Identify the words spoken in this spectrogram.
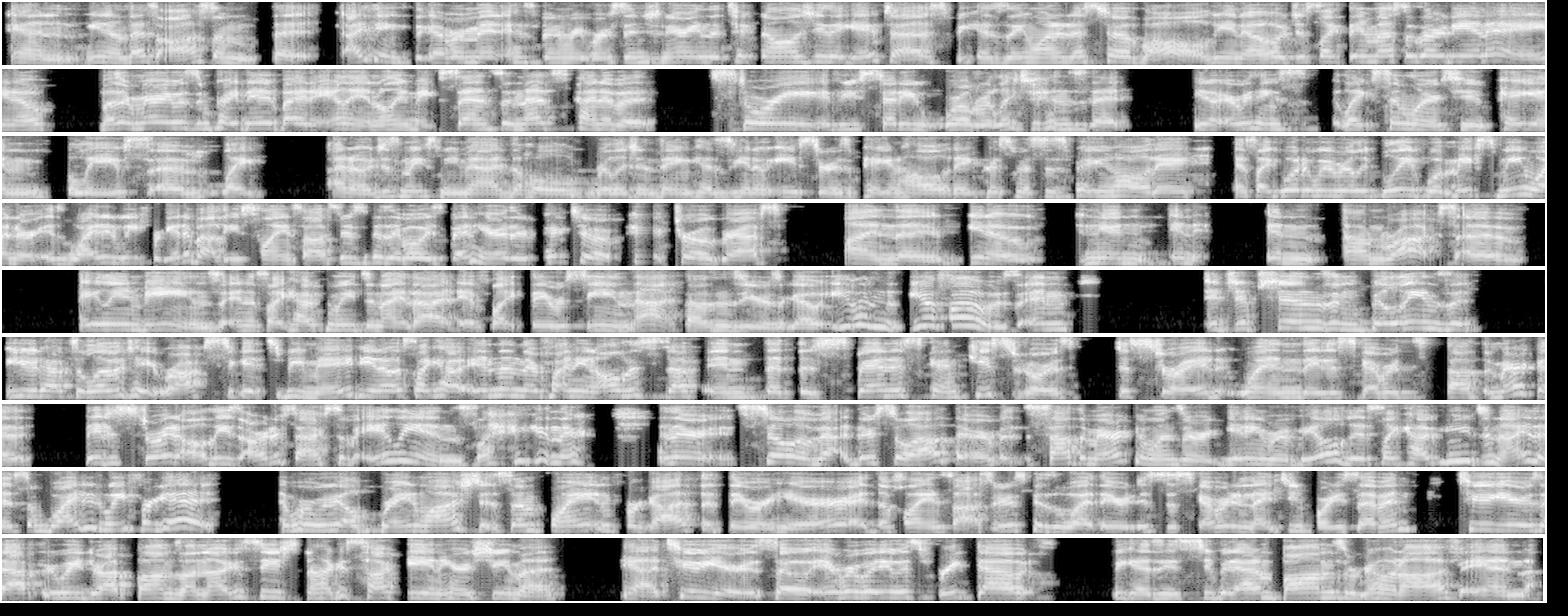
and you know that's awesome. That I think the government has been reverse engineering the technology they gave to us because they wanted us to evolve. You know, just like they mess with our DNA. You know, Mother Mary was impregnated by an alien. Only makes sense, and that's kind of a story if you study world religions that you know everything's like similar to pagan beliefs of like I don't know, it just makes me mad the whole religion thing because you know Easter is a pagan holiday, Christmas is a pagan holiday. It's like, what do we really believe? What makes me wonder is why did we forget about these flying saucers? Because they've always been here. They're picture pictographs on the you know in in in um, rocks of alien beings. And it's like how can we deny that if like they were seeing that thousands of years ago? Even ufos and egyptians and buildings that you'd have to levitate rocks to get to be made you know? It's like how and then they're finding all this stuff in that the spanish conquistadors destroyed when they discovered south america they destroyed all these artifacts of aliens like and they're and they're still they're still out there but south american ones are getting revealed. It's like how can you deny this? Why did we forget? Were we all brainwashed at some point and forgot that they were here at the flying saucers? Because what they were just discovered in 1947 two years after we dropped bombs on nagasaki and hiroshima. Yeah two years. So everybody was freaked out because these stupid atom bombs were going off and uh,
